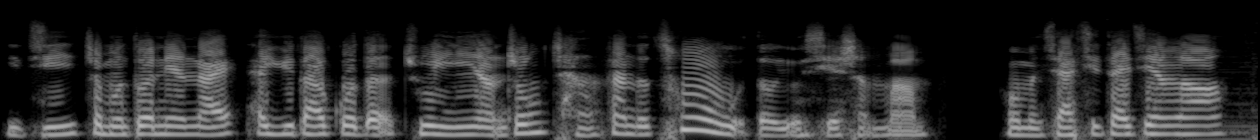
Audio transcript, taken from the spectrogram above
以及这么多年来他遇到过的猪营养中常犯的错误都有些什么。我们下期再见喽。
